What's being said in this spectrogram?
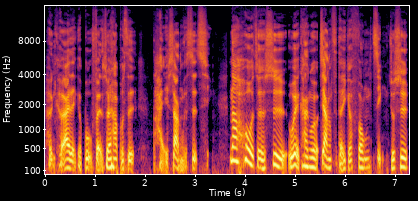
很可爱的一个部分，所以它不是台上的事情。那或者是我也看过这样子的一个风景，就是。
